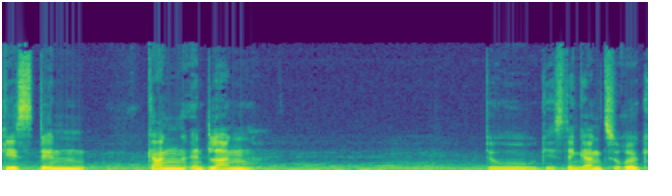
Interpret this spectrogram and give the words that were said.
Gehst den Gang entlang. Du gehst den Gang zurück.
